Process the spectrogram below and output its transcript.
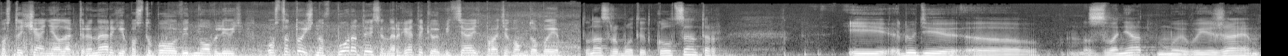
Постачання електроенергії поступово відновлюють. Остаточно впоратись енергетики обіцяють протягом доби. У нас работает колл-центр, и люди э, звонят, мы выезжаем,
